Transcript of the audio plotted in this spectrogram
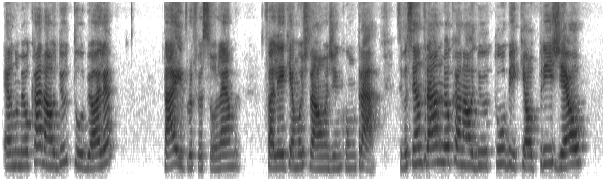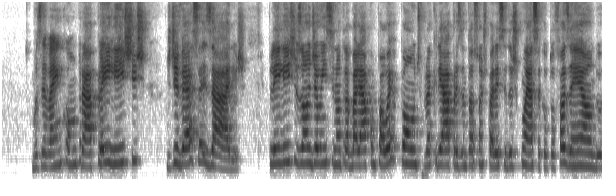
é no meu canal do YouTube. Olha, tá aí, professor, lembra? Falei que ia mostrar onde encontrar. Se você entrar no meu canal do YouTube, que é o Prigel, você vai encontrar playlists de diversas áreas. Playlists onde eu ensino a trabalhar com PowerPoint para criar apresentações parecidas com essa que eu estou fazendo.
